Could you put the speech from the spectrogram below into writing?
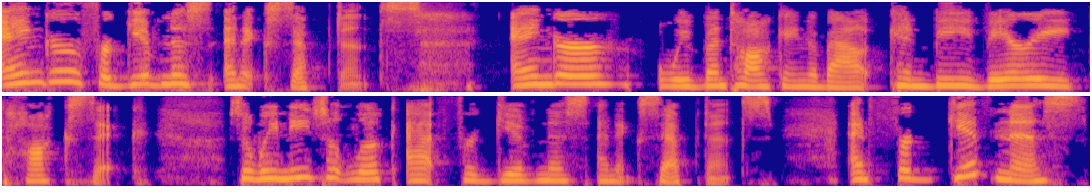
anger forgiveness and acceptance. Anger we've been talking about can be very toxic. So we need to look at forgiveness and acceptance. And forgiveness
